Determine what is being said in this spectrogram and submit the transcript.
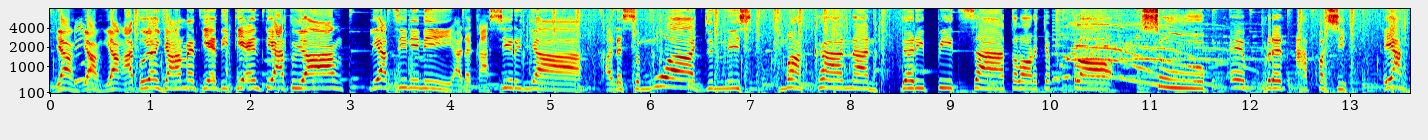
yang, yang, yang, atuh yang jangan main TNT, TNT atuh yang. Lihat sini nih, ada kasirnya, ada semua jenis makanan dari pizza, telur ceplok, sup, eh brand apa sih? Yang,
